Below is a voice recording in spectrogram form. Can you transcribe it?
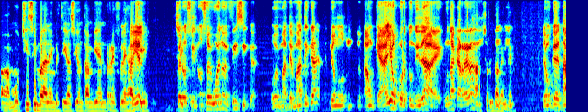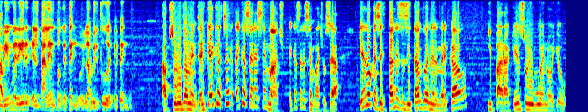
Ah, muchísima de la investigación también refleja que... Pero si no soy bueno en física o en matemática, yo no, aunque haya oportunidad en una carrera, absolutamente. Tengo que también medir el talento que tengo y las virtudes que tengo. Absolutamente. Es que hay que hacer, hay que hacer ese match, hay que hacer ese match. O sea, ¿qué es lo que se está necesitando en el mercado y para qué soy bueno yo?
